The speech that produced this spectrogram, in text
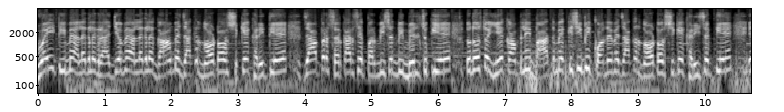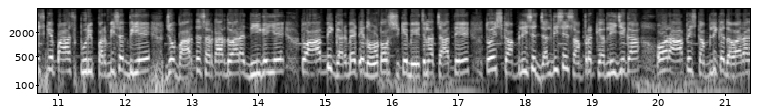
वही टीमें अलग अलग राज्यों में अलग अलग गाँव में जाकर नोट और सिक्के खरीदती है, जहाँ पर सरकार से परमिशन भी मिल चुकी है। तो दोस्तों, ये कंपनी बाद में किसी भी कोने में जाकर नोट और सिक्के खरीद सकती है। इसके पास पूरी परमिशन भी है, जो भारत सरकार द्वारा दी गई है। तो आप भी घर बैठे नोट और सिक्के बेचना चाहते हैं तो इस कंपनी से जल्दी से संपर्क कर लीजिएगा और आप इस कंपनी के द्वारा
